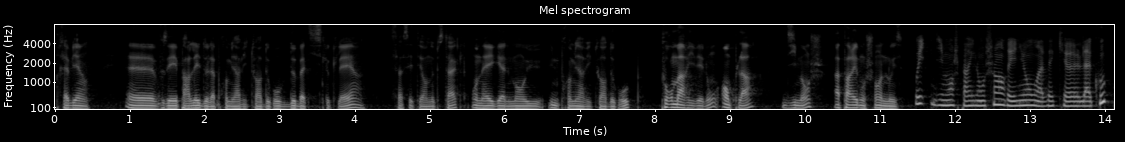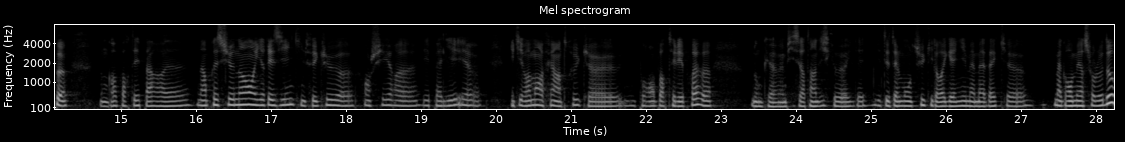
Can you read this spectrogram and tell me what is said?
Très bien. Euh, vous avez parlé de la première victoire de groupe de Baptiste Leclerc. Ça, c'était en obstacle. On a également eu une première victoire de groupe pour Marie Vélon en plat dimanche à Paris-Longchamp, Anne-Louise. Oui, dimanche Paris-Longchamp, réunion avec euh, la coupe, donc remportée par euh, l'impressionnant Irésine qui ne fait que franchir les paliers et qui vraiment a fait un truc pour remporter l'épreuve. Donc, euh, même si certains disent qu'il était tellement au-dessus qu'il aurait gagné même avec euh, ma grand-mère sur le dos.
